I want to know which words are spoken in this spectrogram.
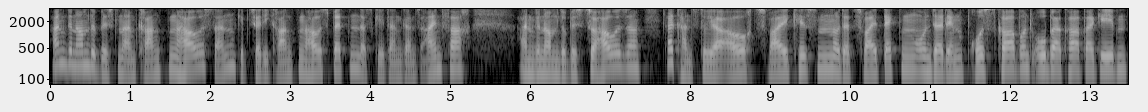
Angenommen, du bist in einem Krankenhaus, dann gibt's ja die Krankenhausbetten, das geht dann ganz einfach. Angenommen, du bist zu Hause, da kannst du ja auch zwei Kissen oder zwei Decken unter den Brustkorb und Oberkörper geben,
